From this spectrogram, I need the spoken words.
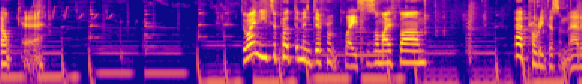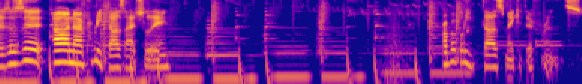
Don't care. Do I need to put them in different places on my farm? That probably doesn't matter, does it? Oh, no, it probably does, actually. Probably does make a difference.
